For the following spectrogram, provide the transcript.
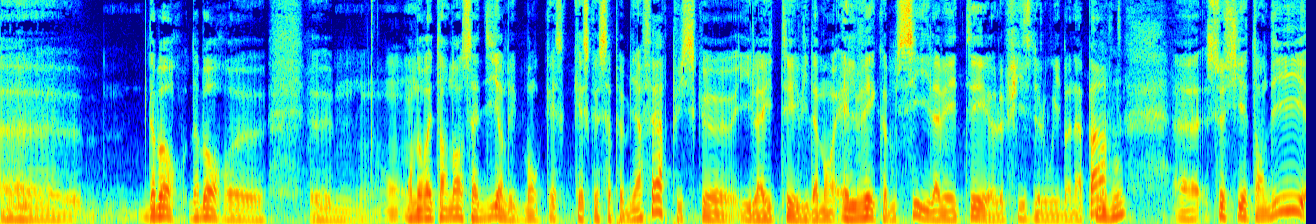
Euh, d'abord, d'abord, euh, euh, on, aurait tendance à dire, mais bon, qu'est-ce que ça peut bien faire, puisque il a été évidemment élevé comme s'il avait été le fils de Louis Bonaparte. Mhm. Euh, ceci étant dit,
